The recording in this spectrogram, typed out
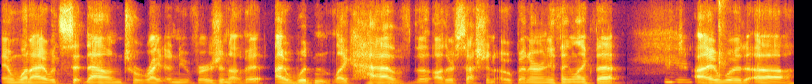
and when I would sit down to write a new version of it, I wouldn't like have the other session open or anything like that. Mhm. I would uh,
